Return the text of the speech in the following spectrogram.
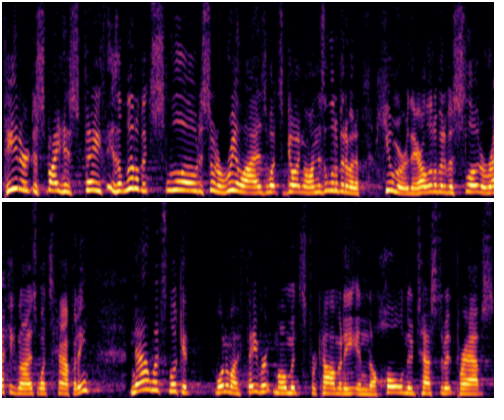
Peter, despite his faith, is a little bit slow to sort of realize what's going on. There's a little bit of a humor there, a little bit of a slow to recognize what's happening. Now let's look at one of my favorite moments for comedy in the whole New Testament, perhaps.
